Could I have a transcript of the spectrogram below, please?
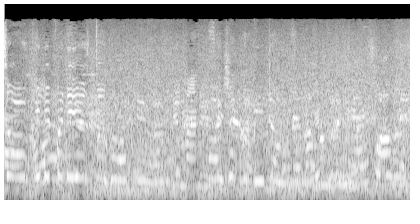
चौकीले पनि यस्तो गर्ने हो। पैसाको मिठो हुँदैन न्याय पाउँदैन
